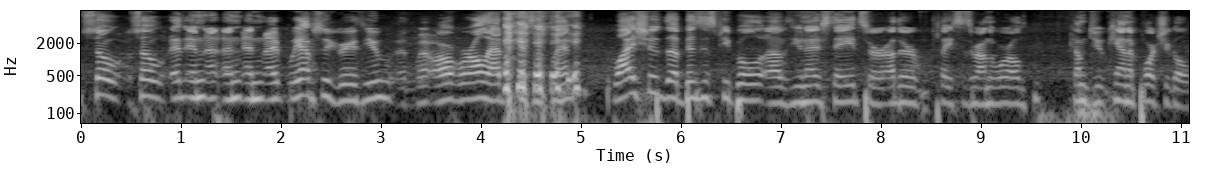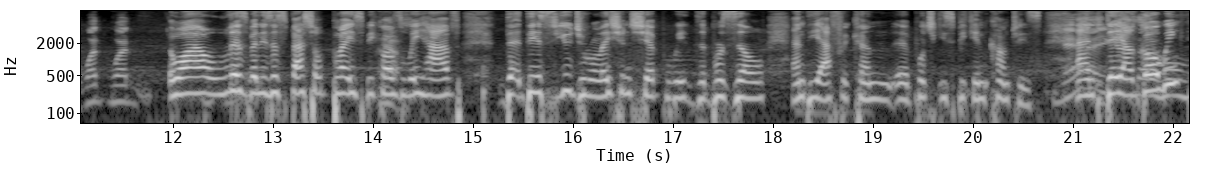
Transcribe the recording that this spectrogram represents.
So, so, and and and, and I, we absolutely agree with you. Uh, We're all, we're all advocates of the plant. Why should the business people of the United States or other places around the world come to Canada, Portugal? What what? While Lisbon is a special place because Yes. we have the, this huge relationship with the Brazil and the African uh, Portuguese speaking countries. Yeah, and they are going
